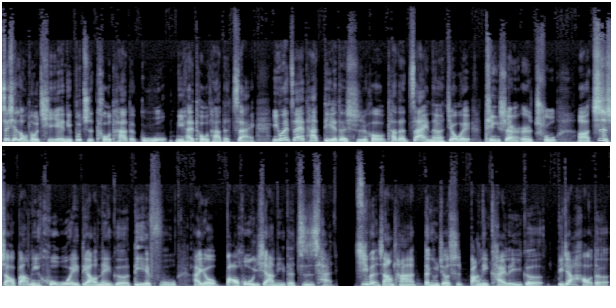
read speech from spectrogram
这些龙头企业，你不只投它的股，你还投它的债，因为在它跌的时候，它的债呢就会挺身而出啊，至少帮你护卫掉那个跌幅，还有保护一下你的资产。基本上，它等于就是帮你开了一个比较好的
